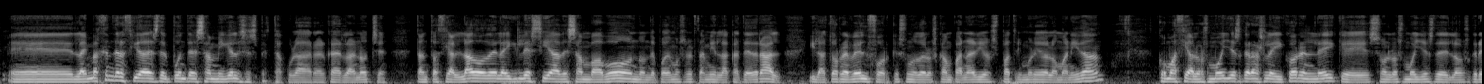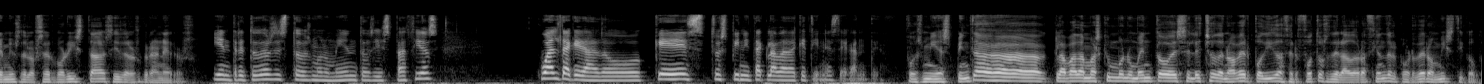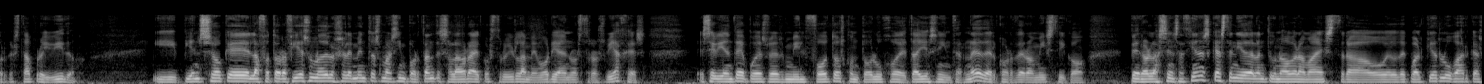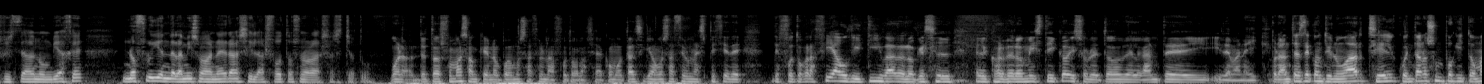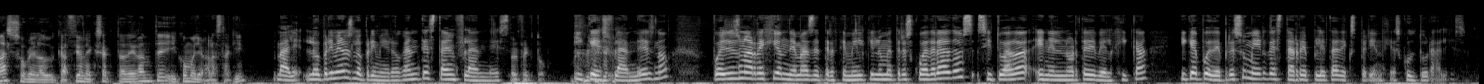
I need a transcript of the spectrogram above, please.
Eh, la imagen de la ciudad desde el puente de San Miguel es espectacular al caer la noche, tanto hacia el lado de la iglesia de San Babón, donde podemos ver también la catedral, y la torre Belfort, que es uno de los campanarios patrimonio de la humanidad, como hacia los muelles Grasley y Corenley, que son los muelles de los gremios de los herboristas y de los graneros. Y entre todos estos monumentos y espacios, ¿cuál te ha quedado? ¿Qué es tu espinita clavada que tienes de Gante? Pues mi espinta clavada más que un monumento es el hecho de no haber podido hacer fotos de la adoración del Cordero Místico, porque está prohibido. Y pienso que la fotografía es uno de los elementos más importantes a la hora de construir la memoria de nuestros viajes. Es evidente que puedes ver mil fotos con todo lujo de detalles en Internet del Cordero Místico, pero las sensaciones que has tenido delante de una obra maestra o de cualquier lugar que has visitado en un viaje no fluyen de la misma manera si las fotos no las has hecho tú. Bueno, de todas formas, aunque no podemos hacer una fotografía como tal, sí que vamos a hacer una especie de, fotografía auditiva de lo que es el, Cordero Místico y sobre todo del Gante y, de Maneik. Pero antes de continuar, Chill, cuéntanos un poquito más sobre la ubicación exacta de Gante y cómo llegar hasta aquí. Vale, lo primero es lo primero. Gante está en Flandes. Perfecto. ¿Y qué es Flandes, no? Pues es una región de más de 13.000 kilómetros cuadrados situada en el norte de Bélgica y que puede presumir de estar repleta de experiencias culturales.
